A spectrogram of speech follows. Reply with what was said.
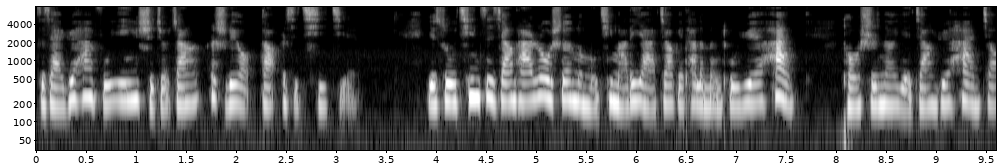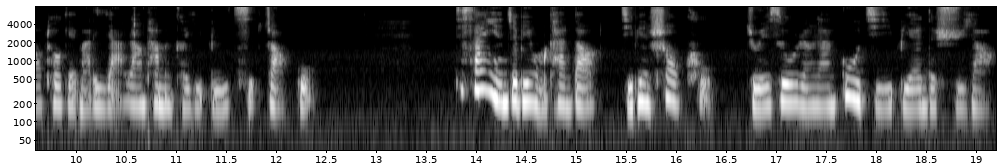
这在约翰福音十九章二十六到二十七节。耶稣亲自将他肉身的母亲玛利亚交给他的门徒约翰，同时呢，也将约翰交托给玛利亚，让他们可以彼此照顾。第三言这边，我们看到，即便受苦，主耶稣仍然顾及别人的需要，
